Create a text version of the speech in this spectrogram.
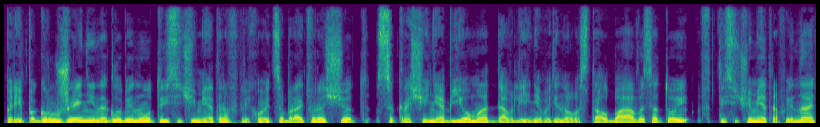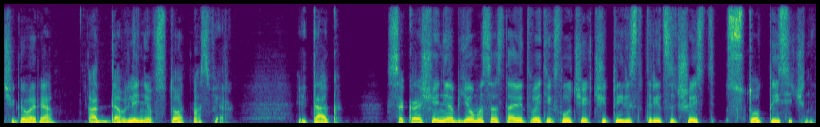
При погружении на глубину 1000 метров приходится брать в расчет сокращение объема от давления водяного столба высотой в 1000 метров, иначе говоря, от давления в 100 атмосфер. Итак, сокращение объема составит в этих случаях 436 стотысячных.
